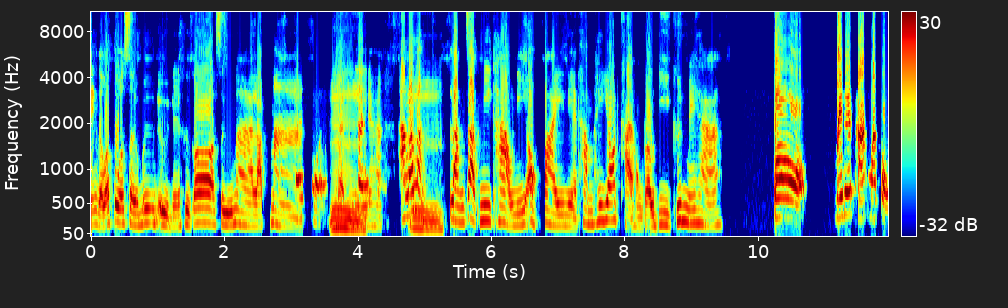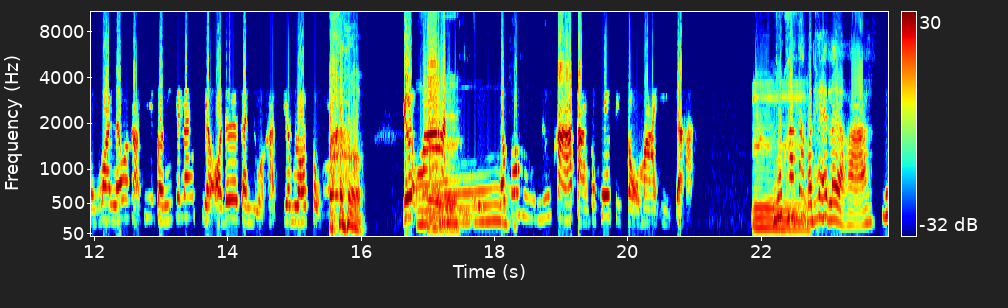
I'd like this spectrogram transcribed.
ง แต่ว่าตัวเสริมอื่นๆเนี่ยคือก็ซื้อมารับมาใช่ค่ะอืมแบบนี้นะคะอะแล้วหลังอืมหลังจากมีข่าวนี้ออกไปเนี่ยทำให้ยอดขายของเราดีขึ้นไหมคะ ก็ไม่ได้พักมาสองวันแล้วอะค่ะ พี่ตอนนี้ก็นั่งเคลียร์ออเดอร์กันอยู่อะค่ะ เตรียมรอส่งมาเยอะมากเออแล้วก็มีลูกค้าต่างประเทศติดต่อมาอีกอะค่ะอืม ลูกค้าต่างประเทศเลยเหรอคะมี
